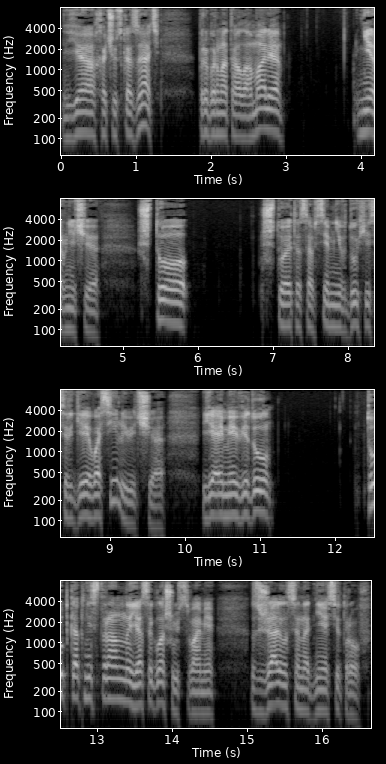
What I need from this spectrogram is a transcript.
«Я хочу сказать», — пробормотала Амалия, нервничая, «что... что это совсем не в духе Сергея Васильевича. Я имею в виду...» «Тут, как ни странно, я соглашусь с вами», — сжалился над ней Осетров.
